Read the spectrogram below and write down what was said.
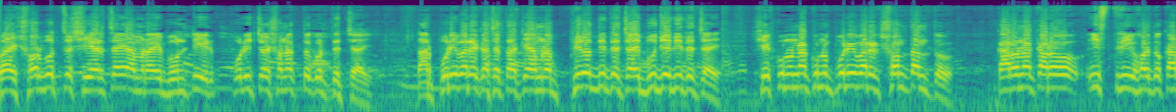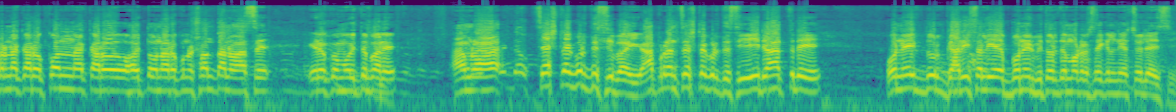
ভাই সর্বোচ্চ শেয়ার চাই আমরা এই বোনটির পরিচয় শনাক্ত করতে চাই। তার পরিবারের কাছে তাকে আমরা ফেরত দিতে চাই বুঝে দিতে চাই। সে কোনো না কোনো পরিবারের সন্তান তো। কারও না কারও স্ত্রী হয়তো কারও না কারও কন্যা কারও হয়তো ওনারও কোনো সন্তানও আছে এরকম হইতে পারে। আমরা চেষ্টা করতেছি ভাই আপ্রাণ চেষ্টা করতেছি। এই রাত্রে অনেক দূর গাড়ি চালিয়ে বনের ভিতর দিয়ে মোটরসাইকেল নিয়ে চলে আসি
